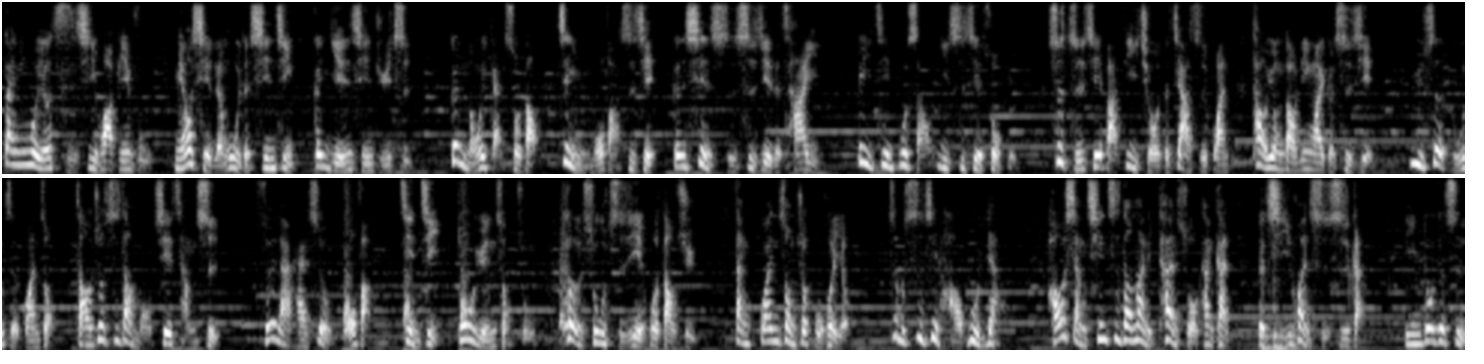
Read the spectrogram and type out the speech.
但因为有仔细花篇幅描写人物的心境跟言行举止，更容易感受到剑与魔法世界跟现实世界的差异。毕竟不少异世界作品是直接把地球的价值观套用到另外一个世界，预设读者观众早就知道某些常识。虽然还是有魔法、剑技、多元种族、特殊职业或道具，但观众就不会有这个世界好不一样。好想亲自到那里探索看看的奇幻史诗感，顶多就是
